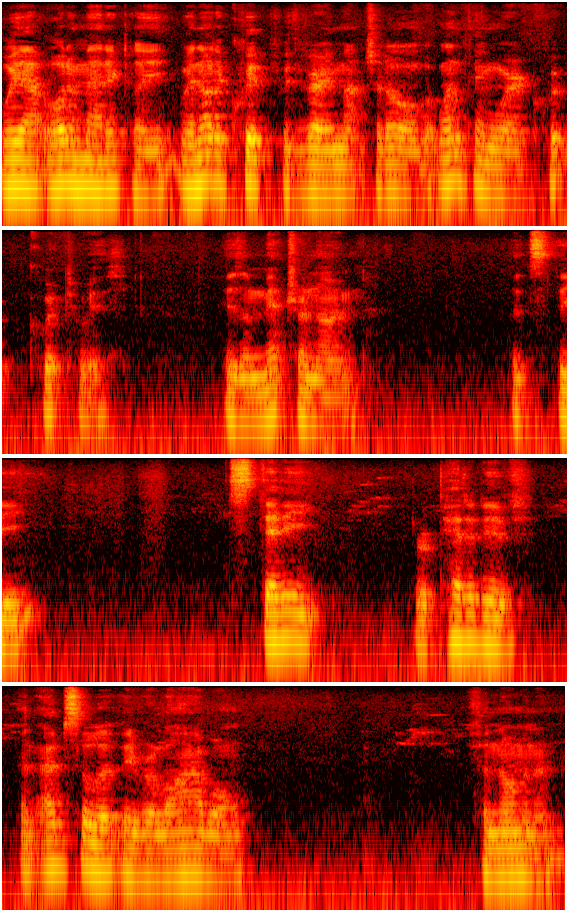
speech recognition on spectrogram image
we are automatically, we're not equipped with very much at all, but one thing we're equi- equipped with is a metronome. It's the steady, repetitive, and absolutely reliable phenomenon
